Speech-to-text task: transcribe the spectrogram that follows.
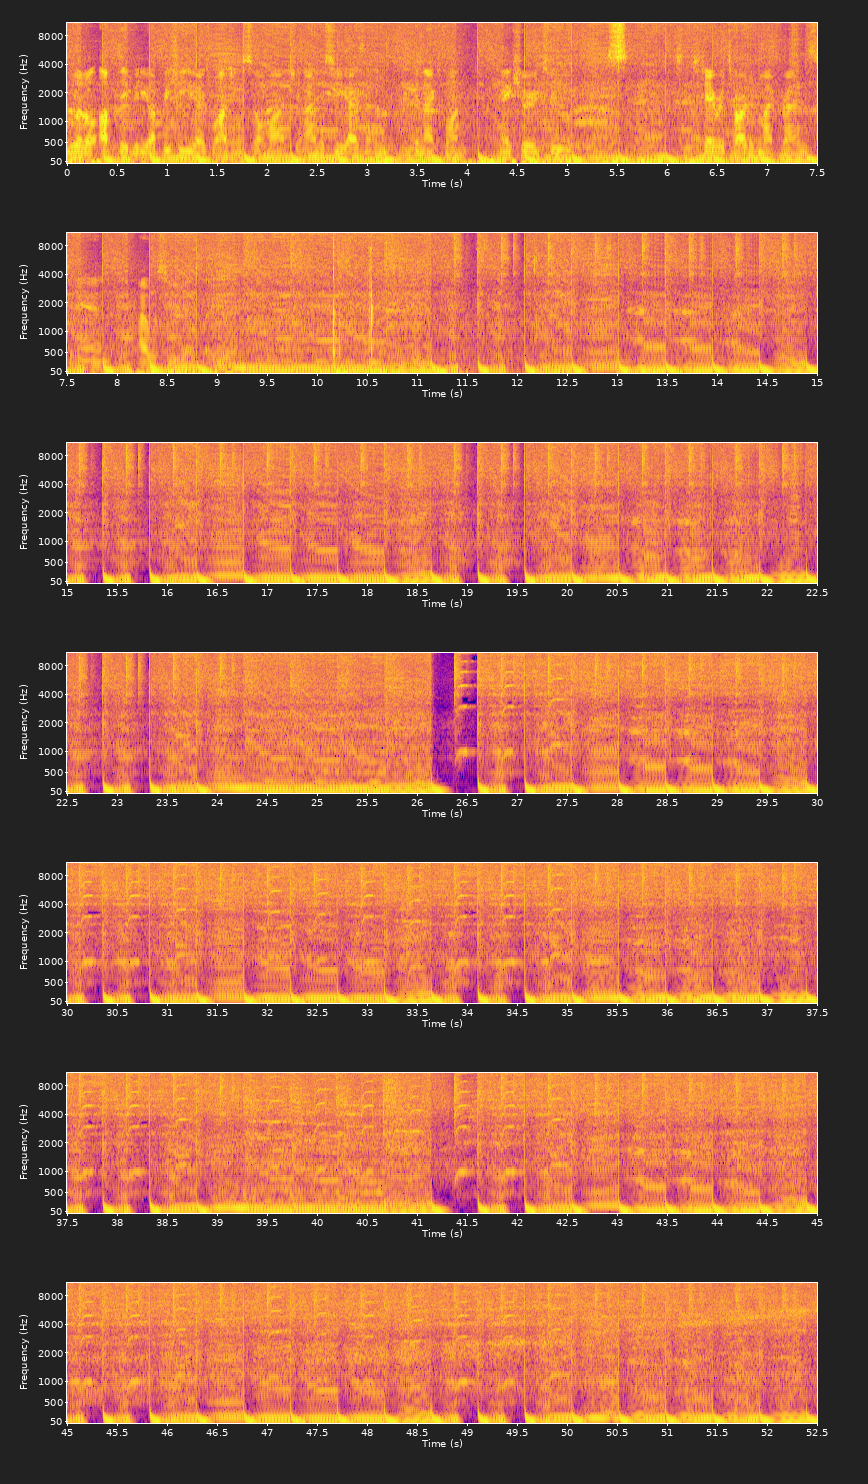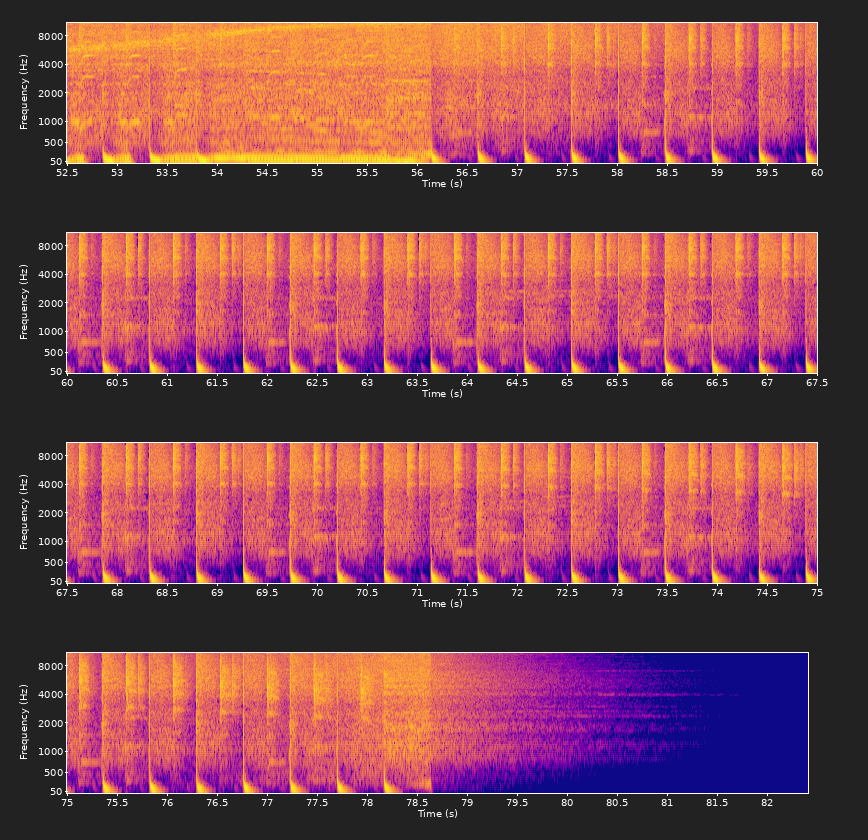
little update video. I appreciate you guys watching so much and I will see you guys in the next one. Make sure to stay retarded my friends and I will see you guys later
